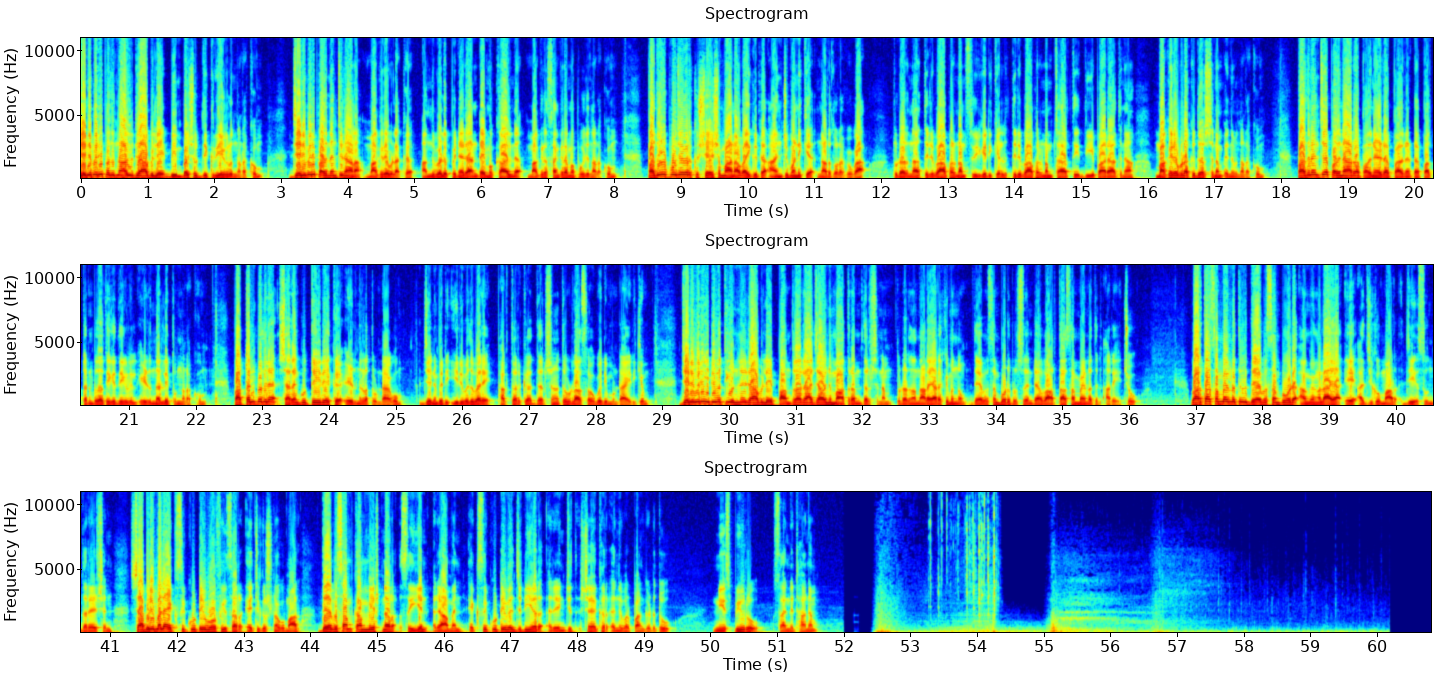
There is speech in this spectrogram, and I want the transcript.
ജനുവരി പതിനാലിന് രാവിലെ ബിംബശുദ്ധിക്രിയകളും നടക്കും. ജനുവരി പതിനഞ്ചിനാണ് മകരവിളക്ക്. അന്ന് വെളുപ്പിന് രണ്ടേ മുക്കാലിന് മകരസംക്രമ പൂജ നടക്കും. പതിവ് പൂജകൾക്ക് ശേഷമാണ് വൈകിട്ട് അഞ്ചു മണിക്ക് നട തുറക്കുക. തുടർന്ന് തിരുവാഭരണം സ്വീകരിക്കൽ തിരുവാഭരണം ചാർത്തി ദീപാരാധന മകരവിളക്ക് ദർശനം എന്നിവ നടക്കും. പതിനഞ്ച് പതിനാറ് പതിനേഴ് പതിനെട്ട് പത്തൊൻപത് തീയതികളിൽ എഴുന്നള്ളിപ്പും നടക്കും. പത്തൊൻപതിന് ശരംകുത്തിയിലേക്ക് എഴുന്നള്ളത്തുണ്ടാകും. ജനുവരി ഇരുപത് വരെ ഭക്തർക്ക് ദർശനത്തിനുള്ള സൗകര്യമുണ്ടായിരിക്കും. ജനുവരി ഇരുപത്തിയൊന്നിന് രാവിലെ പന്ത്ര രാജാവിന് മാത്രം ദർശനം. തുടർന്ന് നടയടക്കുമെന്നും ദേവസ്വം ബോർഡ് പ്രസിഡന്റ് വാർത്താസമ്മേളനത്തിൽ അറിയിച്ചു. വാർത്താസമ്മേളനത്തിൽ ദേവസ്വം ബോർഡ് അംഗങ്ങളായ A Ajikumar G Sundaresan Sabarimala executive officer H Krishnakumar Devaswom commissioner C N Raman executive engineer Ranjith Sekhar എന്നിവർ പങ്കെടുത്തു. News bureau Sannidhanam.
